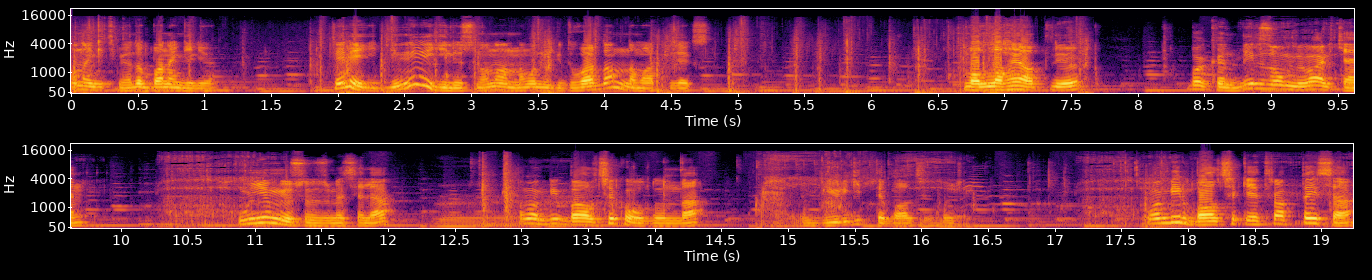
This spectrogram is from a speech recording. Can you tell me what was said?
ona gitmiyor da bana geliyor. Nereye, nereye geliyorsun onu anlamadım ki. Duvardan da mı atlayacaksın? Vallahi atlıyor. Bakın bir zombi varken uyuyamıyorsunuz mesela. Ama bir balçık olduğunda yürü git de balçık olacak. Ama bir balçık etraftaysa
